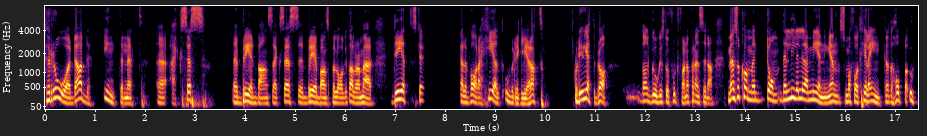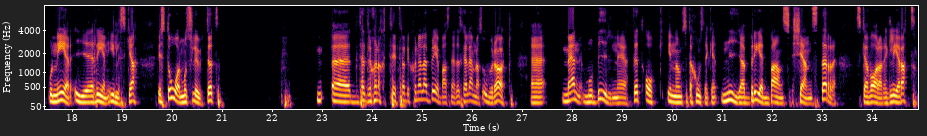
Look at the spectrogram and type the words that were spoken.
trådad internet eh, access, Eh, bredbandsaccess, eh, Bredbandsbolaget, alla de här. Det ska vara helt oreglerat. Och det är ju jättebra. Google står fortfarande på den sidan. Men så kommer de, den lilla, lilla meningen som har fått hela internet att hoppa upp och ner i ren ilska. Det står mot slutet. Mm, eh, det traditionella, bredbandsnätet ska lämnas orört. Men mobilnätet och inom citationstecken nya bredbandstjänster ska vara reglerat.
